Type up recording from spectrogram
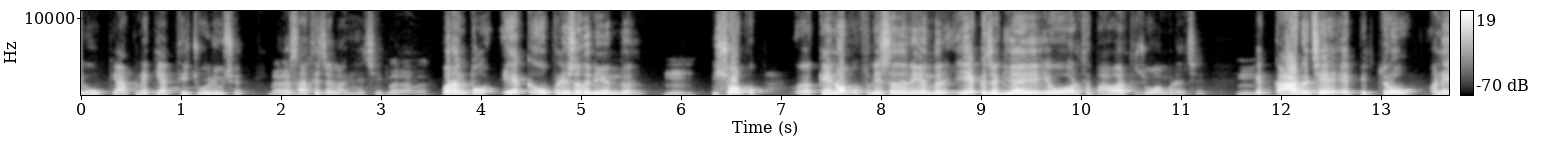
એવું ક્યાંક ને ક્યાંકથી જોડ્યું છે અને સાથે ચલાવીએ છીએ. બરાબર. પરંતુ એક ઉપનિષદની અંદર ઈશોપ કેનોપ ઉપનિષદની અંદર એક જગ્યાએ એવો અર્થ ભાવાર્થ જોવા મળે છે. કે કાગ છે એ પિતૃ અને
